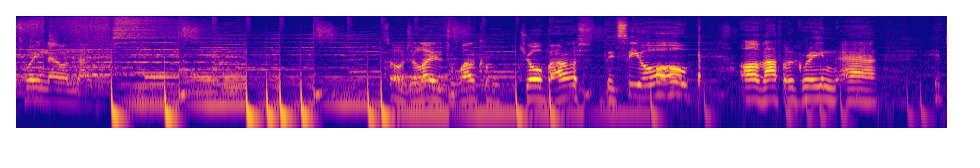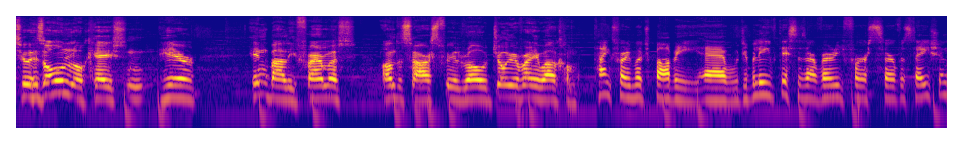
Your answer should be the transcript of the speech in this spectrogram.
between now and then. So delighted to welcome Joe Barrett, the COO of Applegreen, uh, to his own location here in Ballyfermot on the Sarsfield Road. Joe, you're very welcome. Thanks very much, Bobby. Uh, would you believe this is our very first service station?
